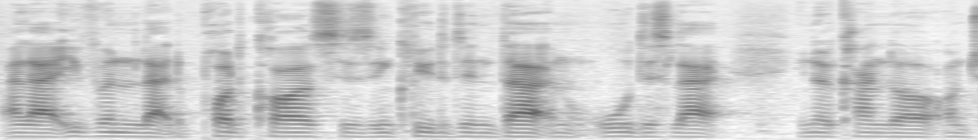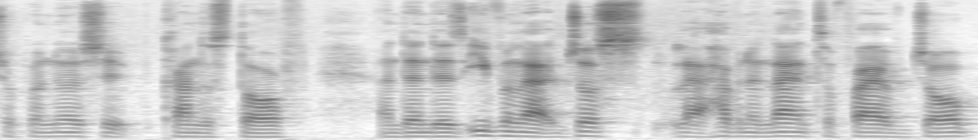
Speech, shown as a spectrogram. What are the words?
And like even like the podcast is included in that and all this like you know kind of entrepreneurship kind of stuff. And then there's even like just like having a nine to five job.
